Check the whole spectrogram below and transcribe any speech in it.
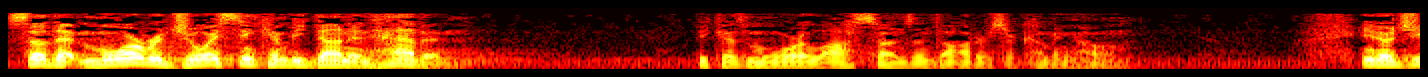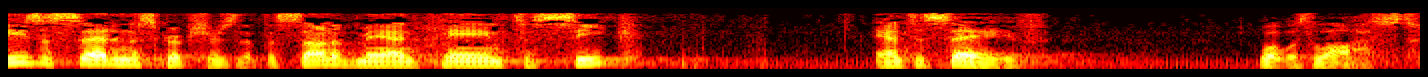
so that more rejoicing can be done in heaven because more lost sons and daughters are coming home. You know, Jesus said in the scriptures that the Son of Man came to seek and to save what was lost.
